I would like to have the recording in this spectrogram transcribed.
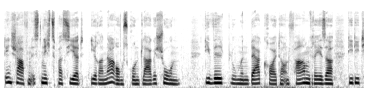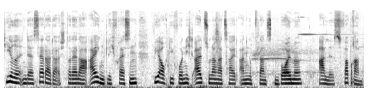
Den Schafen ist nichts passiert, ihrer Nahrungsgrundlage schon die Wildblumen, Bergkräuter und Farngräser, die die Tiere in der Serra da Estrella eigentlich fressen, wie auch die vor nicht allzu langer Zeit angepflanzten Bäume, alles verbrannt.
